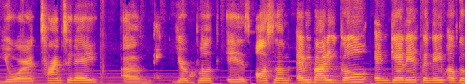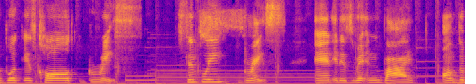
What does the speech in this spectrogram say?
your time today. Um your book is awesome. Everybody go and get it. The name of the book is called grace. Simply grace and it is written by on the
